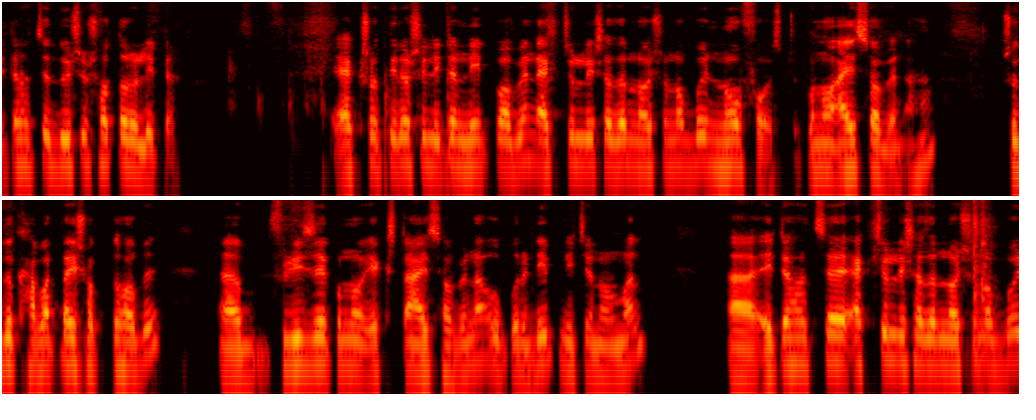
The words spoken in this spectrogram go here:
এটা হচ্ছে দুইশো সতেরো লিটার। একশো তিরাশি লিটার নিট পাবেন, একচল্লিশ হাজার নয়শো নব্বই নো ফ্রস্ট কোনো আইস হবে না হ্যাঁ? শুধু খাবারটাই শক্ত হবে ফ্রিজে কোনো এক্সট্রা আইস হবে না, উপরে ডিপ নিচে নর্মাল এটা হচ্ছে একচল্লিশ হাজার নয়শো নব্বই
